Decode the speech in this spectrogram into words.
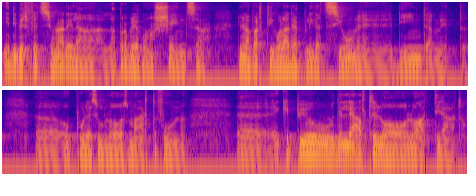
e di perfezionare la, la propria conoscenza di una particolare applicazione di internet eh, oppure sullo smartphone eh, che più delle altre lo, lo ha attirato.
